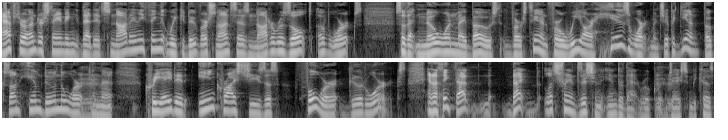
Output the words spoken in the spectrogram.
after understanding that it's not anything that we could do, verse 9 says, not a result of works, so that no one may boast. Verse 10, for we are his workmanship. Again, focus on him doing the work in mm-hmm. that, created in Christ Jesus for good works. And I think that that let's transition into that real quick, mm-hmm. Jason, because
